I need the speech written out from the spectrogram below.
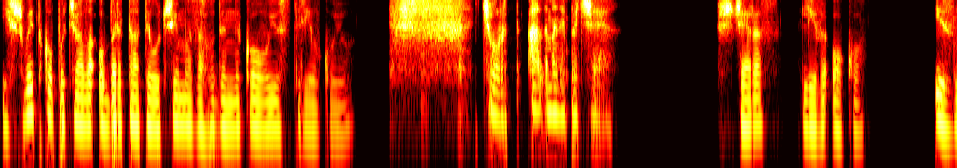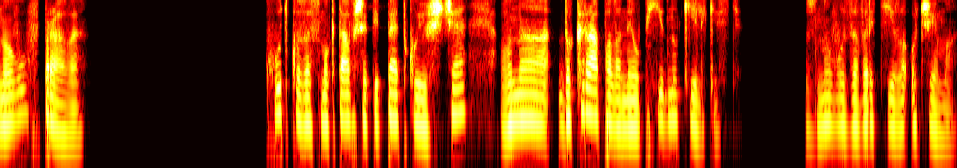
і швидко почала обертати очима за годинниковою стрілкою. Чорт, але мене пече. Ще раз ліве око. І знову вправе. Хутко засмоктавши піпеткою ще, вона докрапала необхідну кількість. Знову завертіла очима.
